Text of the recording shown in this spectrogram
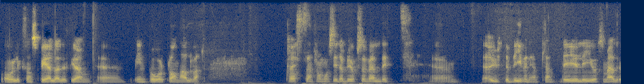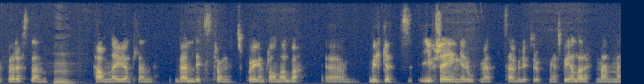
och liksom spela lite grann eh, in på vår planhalva. Pressen från vår sida blir också väldigt eh, utebliven egentligen. Det är ju Leo som är där uppe. Resten mm. hamnar ju egentligen väldigt trångt på egen planhalva. Eh, vilket i och för sig hänger ihop med att Täby lyfter upp mer spelare. Men eh,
